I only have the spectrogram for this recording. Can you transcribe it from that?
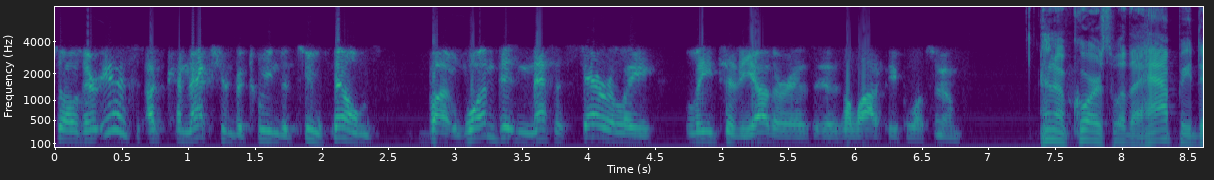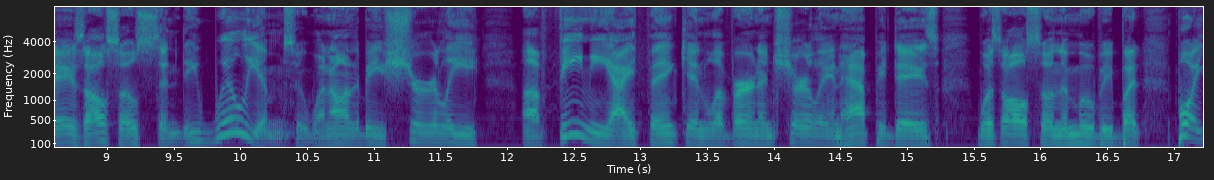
So there is a connection between the two films, but one didn't necessarily lead to the other, as, as a lot of people assume. And of course, with the Happy Days, also Cindy Williams, who went on to be Shirley uh, Feeney, I think, in Laverne and Shirley and Happy Days, was also in the movie. But boy,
